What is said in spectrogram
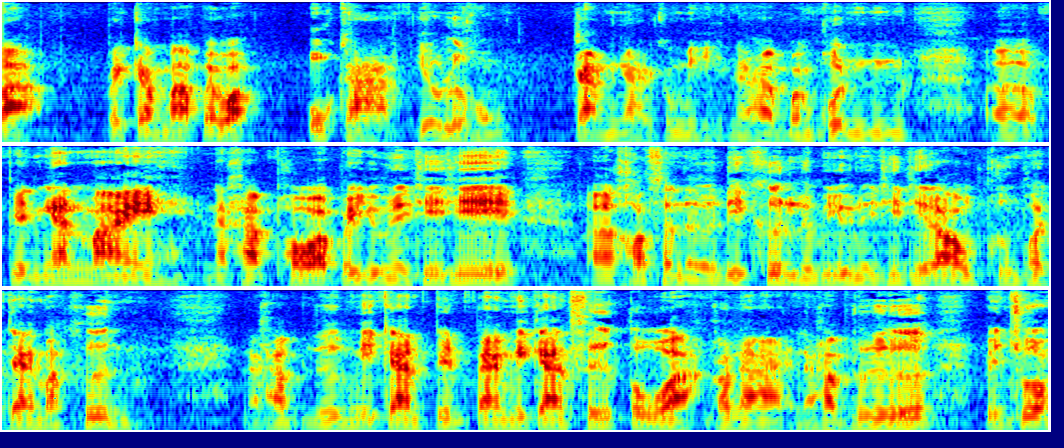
ตะไปกรรมะแปลว่าโอกาสเกี่ยวเรื่องของการงานก็มีนะครับ บางคนเเปลี่ยนงานใหม่นะครับ เพราะว่าไปอยู่ในที่ที่ข้อเสนอดีขึ้น หรือไปอยู่ในที่ที่เราพึงพอใจมากขึ้นนะครับหรือมีการเปลี่ยนแปลงมีการซื้อตัวก็ได้นะครับ หรือเป็นช่วง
